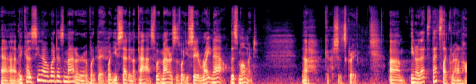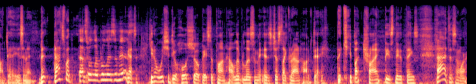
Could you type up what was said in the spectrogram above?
uh, because you know what doesn't matter what they, what you said in the past. What matters is what you say right now, this moment. Oh, gosh, it's great. Um, you know that's that's like Groundhog Day, isn't it? Th- that's what. That's what liberalism is. That's, you know, we should do a whole show based upon how liberalism is just like Groundhog Day. They keep on trying these new things. That doesn't work.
